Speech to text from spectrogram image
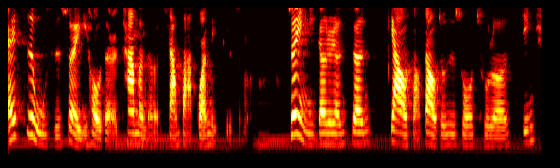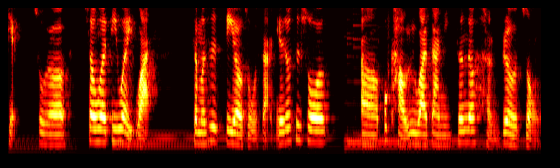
哎，四五十岁以后的人，他们的想法观点是什么？所以你的人生要找到，就是说，除了金钱，除了社会地位以外，什么是第二座山？也就是说，呃，不考虑外在，你真的很热衷，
